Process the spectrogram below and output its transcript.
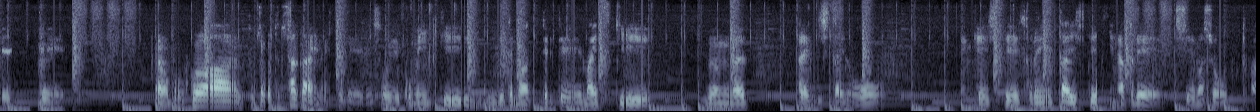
てて、なんか僕はどちらかというと社会の人でそういうコミュニティに入れてもらってて、毎月自分がチャレンジしたいのを宣言して、それに対して中で教えましょうとか、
